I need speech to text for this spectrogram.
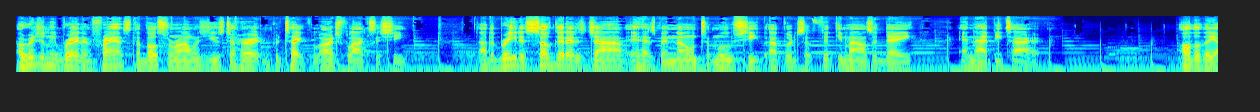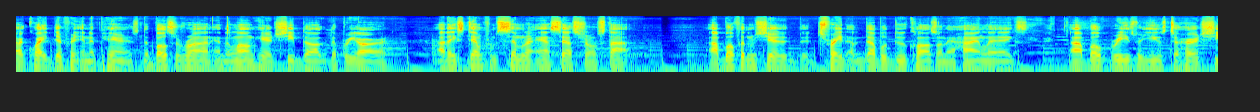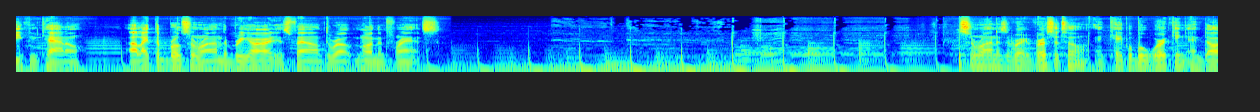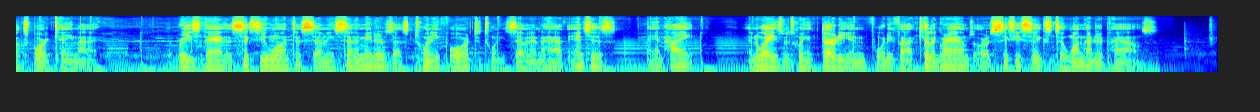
Originally bred in France, the Beauceron was used to herd and protect large flocks of sheep. Uh, the breed is so good at its job, it has been known to move sheep upwards of 50 miles a day and not be tired. Although they are quite different in appearance, the Beauceron and the long-haired sheepdog, the Briard, uh, they stem from similar ancestral stock. Uh, both of them share the trait of double dew claws on their hind legs. Uh, both breeds were used to herd sheep and cattle. Uh, like the Beauceron, the Briard is found throughout northern France. Beauceron is a very versatile and capable working and dog sport canine. The breed stands at 61 to 70 centimeters, that's 24 to 27 and a half inches in height, and weighs between 30 and 45 kilograms or 66 to 100 pounds.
